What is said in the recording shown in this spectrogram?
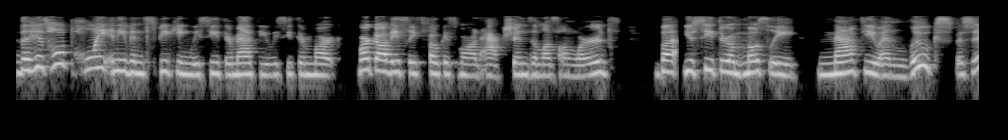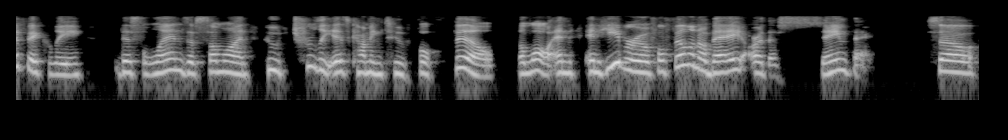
the his whole point in even speaking we see through matthew we see through mark mark obviously is focused more on actions and less on words but you see through mostly matthew and luke specifically this lens of someone who truly is coming to fulfill the law and in hebrew fulfill and obey are the same thing so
